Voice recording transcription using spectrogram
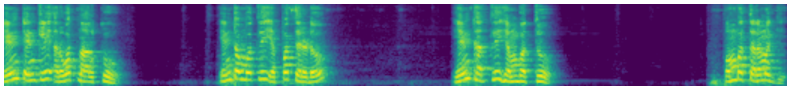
ಎಂಟೆಂಟ್ಲಿ ಅರವತ್ನಾಲ್ಕು ಎಂಟೊಂಬತ್ಲಿ ಎಪ್ಪತ್ತೆರಡು ಎಂಟ್ ಹತ್ಲಿ ಎಂಬತ್ತು. ಒಂಬತ್ತರ ಮಗ್ಗಿ.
